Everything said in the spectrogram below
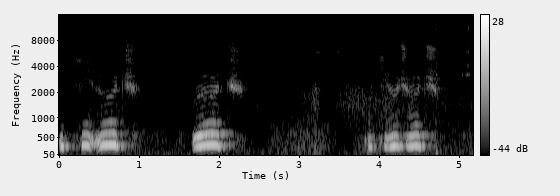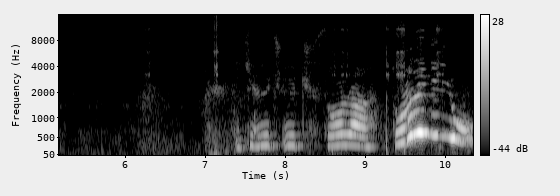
2 3 3 2 3 3 2 3 3 sonra sonra da geliyor.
